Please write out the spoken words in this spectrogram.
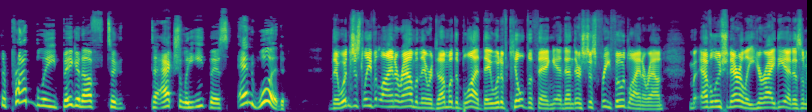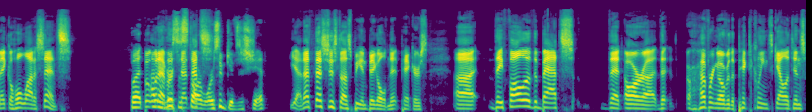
they're probably big enough to to actually eat this and would. They wouldn't just leave it lying around when they were done with the blood. They would have killed the thing, and then there's just free food lying around. Evolutionarily, your idea doesn't make a whole lot of sense. But, But I mean, whatever, this is that- Star that's- Wars. Who gives a shit? Yeah, that that's just us being big old nitpickers. Uh, they follow the bats that are uh, that are hovering over the picked clean skeletons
